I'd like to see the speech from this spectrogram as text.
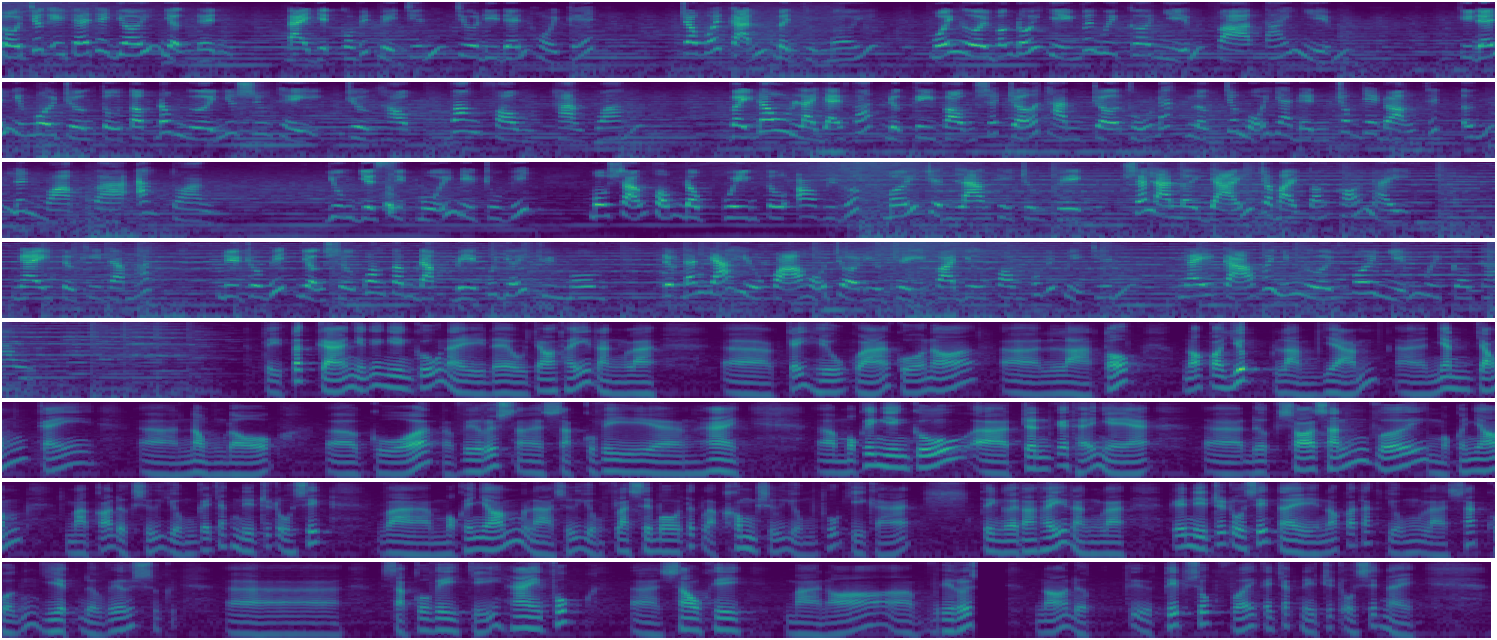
Tổ chức Y tế Thế giới nhận định đại dịch Covid-19 chưa đi đến hồi kết. Trong bối cảnh bình thường mới, mỗi người vẫn đối diện với nguy cơ nhiễm và tái nhiễm. Khi đến những môi trường tụ tập đông người như siêu thị, trường học, văn phòng, hàng quán, Vậy đâu là giải pháp được kỳ vọng sẽ trở thành trợ thủ đắc lực cho mỗi gia đình trong giai đoạn thích ứng linh hoạt và an toàn? Dùng dịch xịt mũi Nitrovit, một sản phẩm độc quyền từ Arvirus mới trình làng thị trường Việt sẽ là lời giải cho bài toán khó này. Ngay từ khi ra mắt, Nitrovit nhận sự quan tâm đặc biệt của giới chuyên môn, được đánh giá hiệu quả hỗ trợ điều trị và dự phòng Covid-19, ngay cả với những người phơi nhiễm nguy cơ cao. Thì tất cả những cái nghiên cứu này đều cho thấy rằng là à, cái hiệu quả của nó à, là tốt nó có giúp làm giảm à, nhanh chóng cái à, nồng độ à, của virus SARS-CoV-2 à, ờ, một cái nghiên cứu à, trên cái thể nhẹ à, được so sánh với một cái nhóm mà có được sử dụng cái chất nitric oxit và một cái nhóm là sử dụng placebo tức là không sử dụng thuốc gì cả. Thì người ta thấy rằng là cái nitric oxit này nó có tác dụng là sát khuẩn diệt được virus uh, SARS-CoV chỉ 2 phút à, sau khi mà nó à, virus nó được tiếp xúc với cái chất nitric oxit này.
